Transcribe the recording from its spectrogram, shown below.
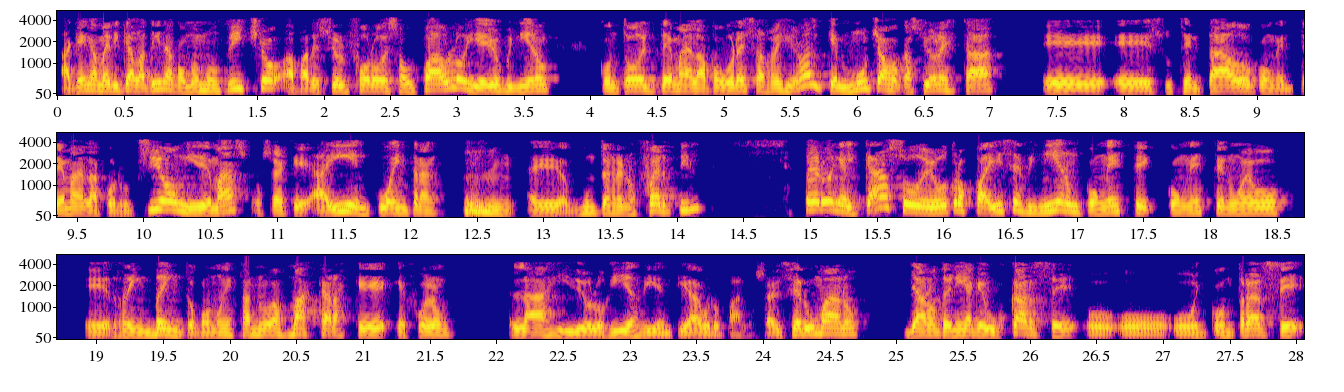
Aquí en América Latina, como hemos dicho, apareció el foro de Sao Paulo y ellos vinieron con todo el tema de la pobreza regional, que en muchas ocasiones está eh, eh, sustentado con el tema de la corrupción y demás, o sea que ahí encuentran eh, algún terreno fértil, pero en el caso de otros países vinieron con este, con este nuevo reinvento, con estas nuevas máscaras que, fueron las ideologías de identidad grupal. O sea, el ser humano ya no tenía que buscarse o, encontrarse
